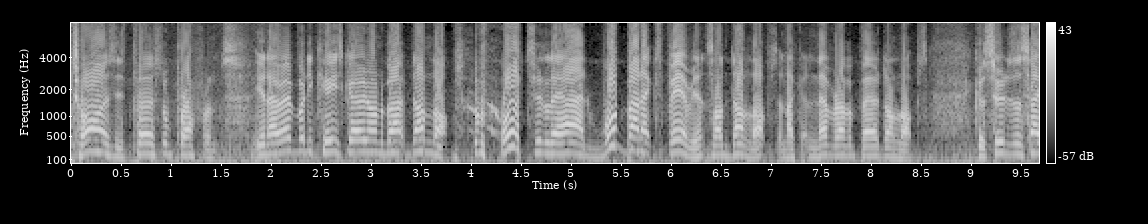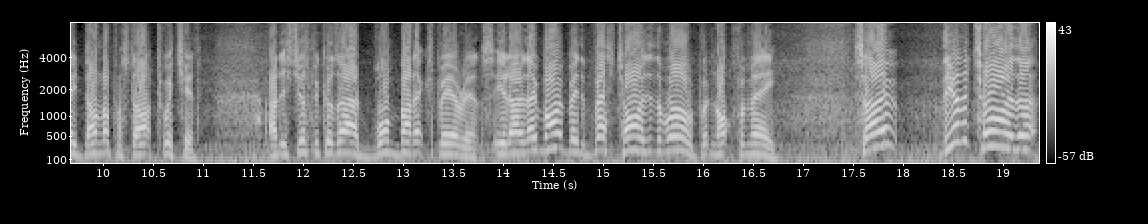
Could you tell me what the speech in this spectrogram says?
Tyres is personal preference. You know everybody keeps going on about Dunlops. Unfortunately I had one bad experience on Dunlops and I can never have a pair of Dunlops because as soon as I say Dunlop I start twitching. And it's just because I had one bad experience. You know they might be the best tyres in the world but not for me so the other tyre that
